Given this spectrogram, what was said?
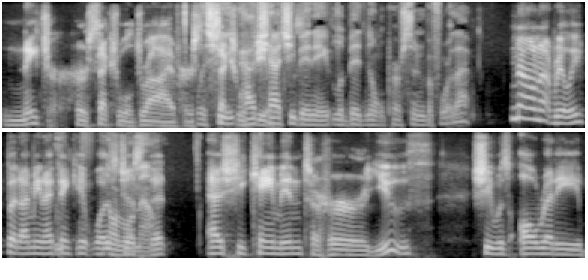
nature, her sexual drive, her Was she sexual had, feelings. had she been a libidinal person before that? No, not really. But I mean, I think it was Normal just amount. that as she came into her youth, she was already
